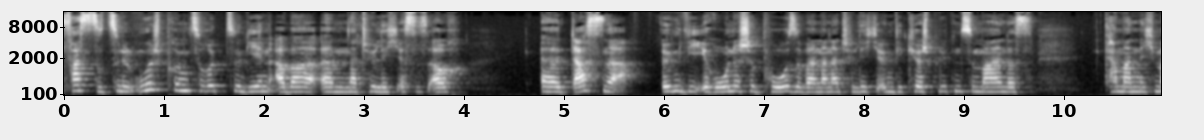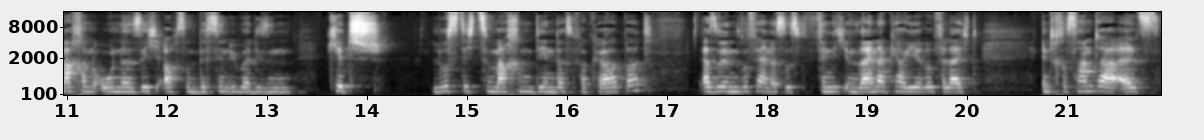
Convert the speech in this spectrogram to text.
fast so zu den Ursprüngen zurückzugehen, aber ähm, natürlich ist es auch äh, das eine irgendwie ironische Pose, weil man natürlich irgendwie Kirschblüten zu malen, das kann man nicht machen, ohne sich auch so ein bisschen über diesen Kitsch lustig zu machen, den das verkörpert. Also insofern ist es, finde ich, in seiner Karriere vielleicht interessanter als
